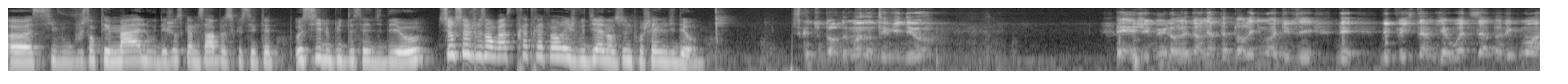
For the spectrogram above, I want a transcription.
Euh, si vous vous sentez mal ou des choses comme ça parce que c'était aussi le but de cette vidéo. Sur ce, je vous embrasse très très fort et je vous dis à dans une prochaine vidéo. Est-ce que tu parles de moi dans tes vidéos Et j'ai vu dans la dernière, t'as parlé de moi, tu faisais des, des FaceTime via WhatsApp avec moi.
